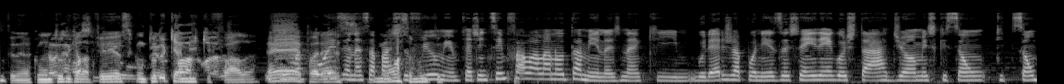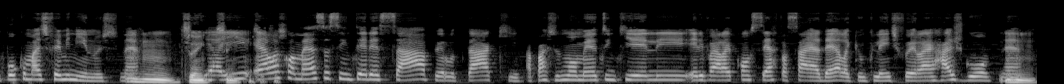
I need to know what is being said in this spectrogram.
entendeu? Com É tudo que ela fez, com tudo que a fala, né? fala. E tem uma coisa nessa parte É, Nossa, do muito. filme que a gente sempre fala lá no Otaminas, né? Que mulheres japonesas tendem a gostar de homens que são, que são um pouco mais femininos, né? Uhum, sim, E aí sim, ela começa a se interessar pelo Taki a partir do momento em que ele, ele vai lá e conserta a saia dela, que um cliente foi lá e rasgou, né? Uhum.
